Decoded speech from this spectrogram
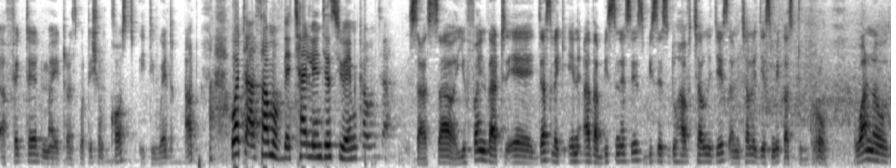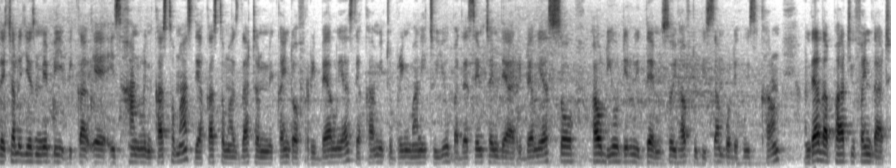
affected my transportation cost, it went up. What are some of the challenges you encounter? Sasa, you find that uh, just like any other businesses, business do have challenges, and challenges make us to grow. One of the challenges maybe because, uh, is handling customers. There are customers that are kind of rebellious. They're coming to bring money to you, but at the same time they are rebellious. So how do you deal with them? So you have to be somebody who is calm. And the other part, you find that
